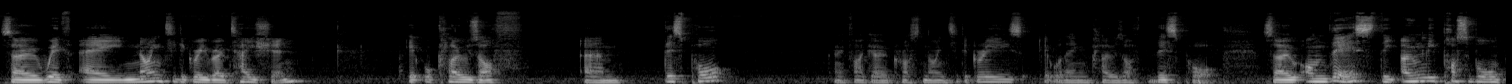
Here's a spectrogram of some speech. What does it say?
So with a 90 degree rotation, it will close off um, this port. And if I go across 90 degrees, it will then close off this port. So on this, the only possible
